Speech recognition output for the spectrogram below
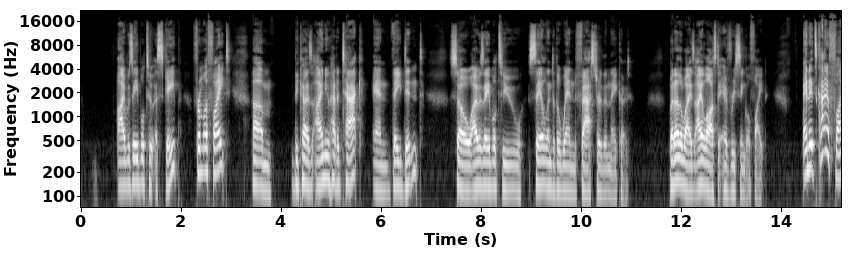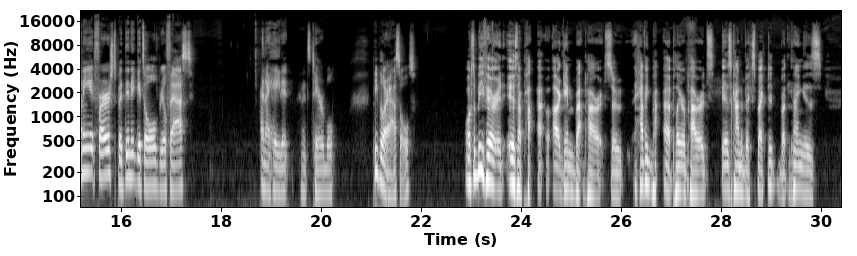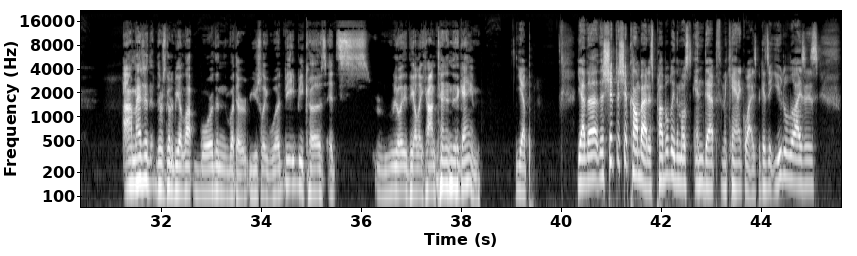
I was able to escape from a fight um because I knew how to tack and they didn't. So I was able to sail into the wind faster than they could. But otherwise, I lost every single fight. And it's kind of funny at first, but then it gets old real fast. And I hate it, and it's terrible. People are assholes. Well, to be fair, it is a, a, game about pirates, so having uh, player pirates is kind of expected. But the thing is, I imagine that there's going to be a lot more than what there usually would be because it's really the only content in the game. Yep. Yeah, the the ship to ship combat is probably the most in depth mechanic wise because it utilizes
